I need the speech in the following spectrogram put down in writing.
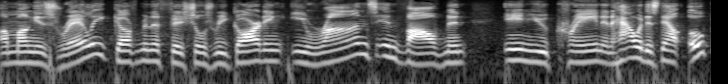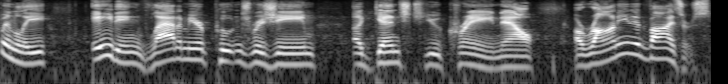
among Israeli government officials regarding Iran's involvement in Ukraine and how it is now openly aiding Vladimir Putin's regime against Ukraine. Now, Iranian advisors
